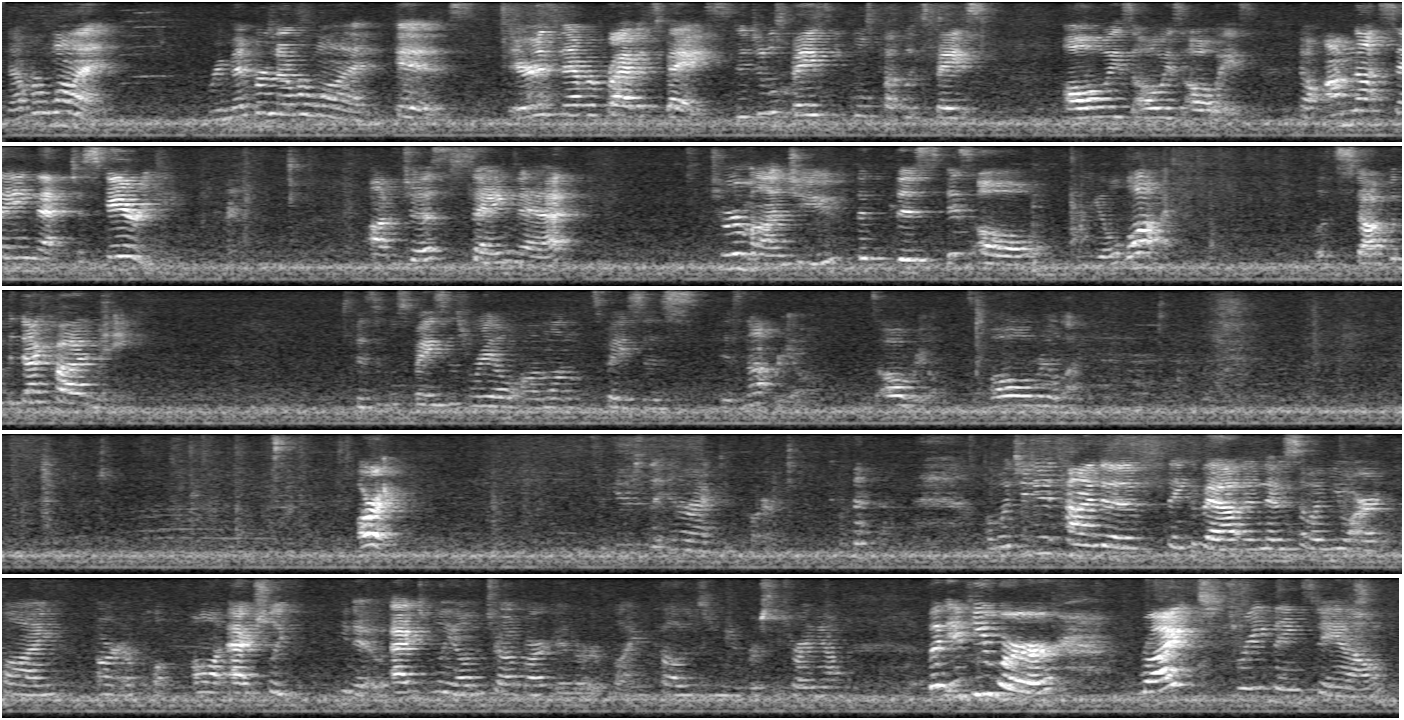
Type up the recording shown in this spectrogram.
number one, remember number one is there is never private space. Digital space equals public space. Always, always, always. Now, I'm not saying that to scare you. I'm just saying that to remind you that this is all real life. Let's stop with the dichotomy. Physical space is real, online spaces is not real. It's all real. It's all real life. All right. So here's the interactive part. I want you to kind of think about, and I know some of you aren't applying, aren't appl- on, actually, you know, actively on the job market or applying to colleges and universities right now. But if you were, write three things down,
